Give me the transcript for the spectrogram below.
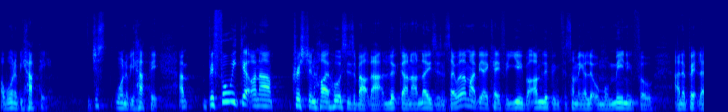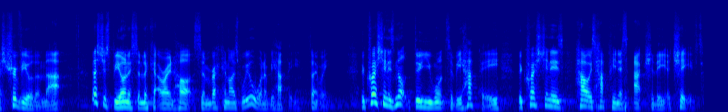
I want to be happy. Just want to be happy. Um, before we get on our Christian high horses about that and look down our noses and say, well, that might be okay for you, but I'm living for something a little more meaningful and a bit less trivial than that, let's just be honest and look at our own hearts and recognize we all want to be happy, don't we? The question is not, do you want to be happy? The question is, how is happiness actually achieved?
